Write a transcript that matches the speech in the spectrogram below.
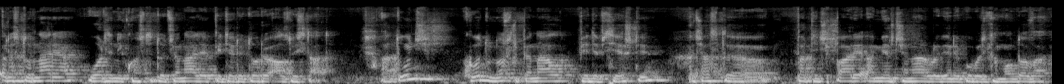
răsturnarea ordinii constituționale pe teritoriul altui stat. Atunci, codul nostru penal pedepsește această participare a mercenarilor din Republica Moldova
